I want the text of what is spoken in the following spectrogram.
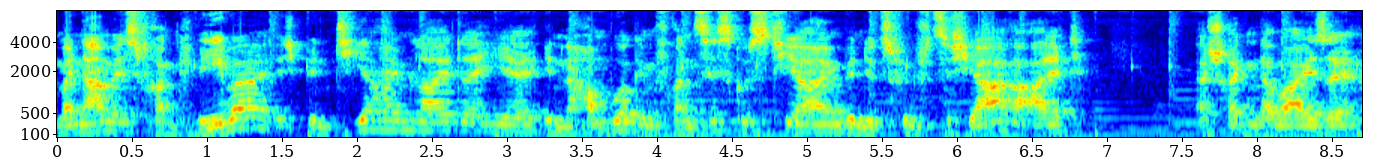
Mein Name ist Frank Weber, ich bin Tierheimleiter hier in Hamburg im Franziskus Tierheim, bin jetzt 50 Jahre alt, erschreckenderweise.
